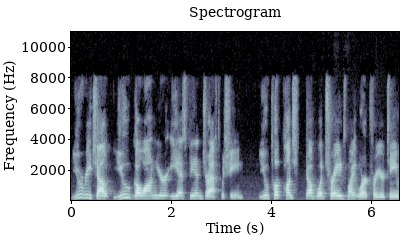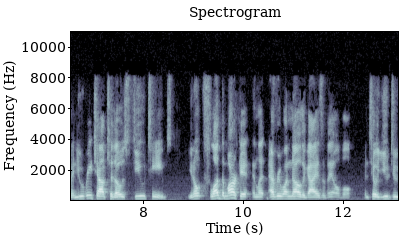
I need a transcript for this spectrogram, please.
you reach out, you go on your ESPN draft machine, you put punch up what trades might work for your team, and you reach out to those few teams. You don't flood the market and let everyone know the guy is available until you do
